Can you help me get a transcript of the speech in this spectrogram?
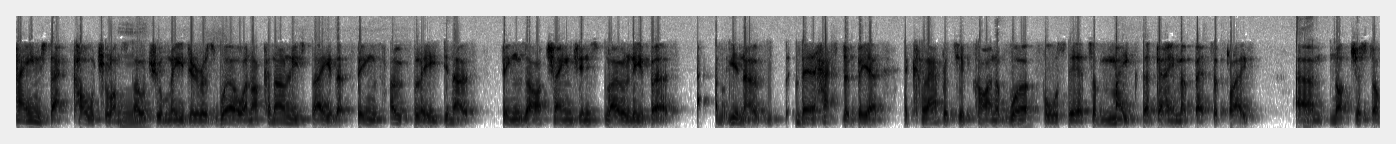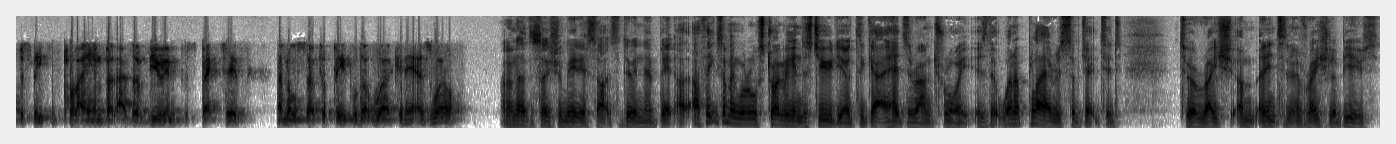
change that culture on social media as well. And I can only say that things, hopefully, you know, things are changing slowly, but you know, there has to be a, a collaborative kind of workforce here to make the game a better place. Um, not just obviously for playing, but as a viewing perspective, and also for people that work in it as well. And I know the social media sites are doing their bit. I, I think something we're all struggling in the studio to get our heads around, Troy, is that when a player is subjected to a racial, um, an incident of racial abuse,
